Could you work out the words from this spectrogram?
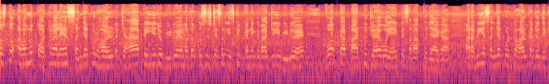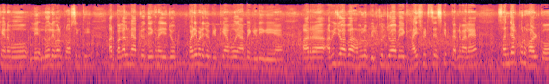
दोस्तों अब हम लोग पहुँचने वाले हैं संजरपुर हॉल्ट जहाँ पे ये जो वीडियो है मतलब उस स्टेशन स्किप करने के बाद जो ये वीडियो है वो आपका पार्ट टू जो है वो यहीं पे समाप्त हो जाएगा। और अभी ये संजरपुर का हॉल्ट का जो देखे ना वो ले, लो लेवल क्रॉसिंग थी और बगल में आप जो देख रहे हैं ये जो बड़े बड़े जो गिट्टियाँ वो यहाँ पर गिरी गई हैं। और अभी जो अब हम लोग बिल्कुल जो अब एक हाई स्पीड से स्किप करने वाले हैं संजरपुर हॉल्ट को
